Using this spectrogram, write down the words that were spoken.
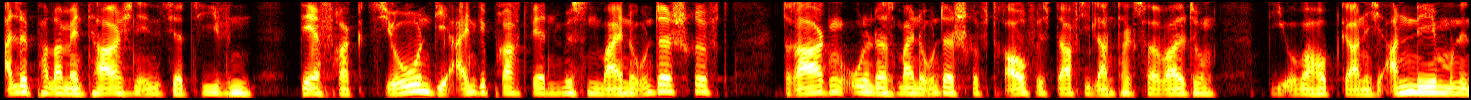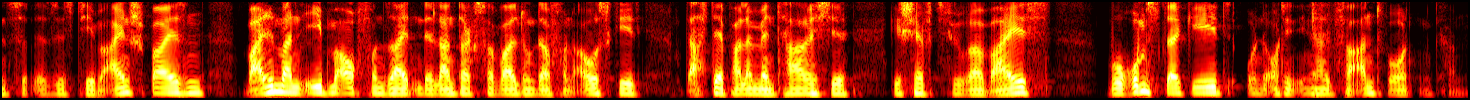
alle parlamentarischen Initiativen der Fraktion, die eingebracht werden müssen, meine Unterschrift tragen. Ohne dass meine Unterschrift drauf ist, darf die Landtagsverwaltung die überhaupt gar nicht annehmen und ins System einspeisen, weil man eben auch von Seiten der Landtagsverwaltung davon ausgeht, dass der parlamentarische Geschäftsführer weiß, worum es da geht und auch den Inhalt verantworten kann.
